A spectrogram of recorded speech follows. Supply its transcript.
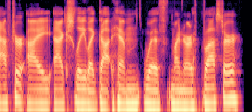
after I actually like got him with my Nerf blaster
